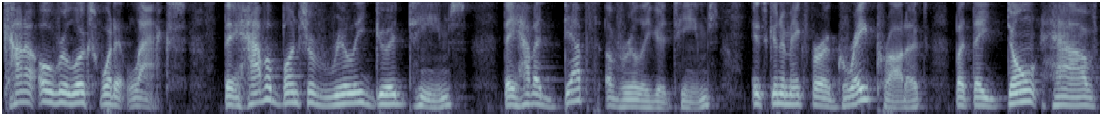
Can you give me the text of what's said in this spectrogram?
kind of overlooks what it lacks. They have a bunch of really good teams. They have a depth of really good teams. It's going to make for a great product, but they don't have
